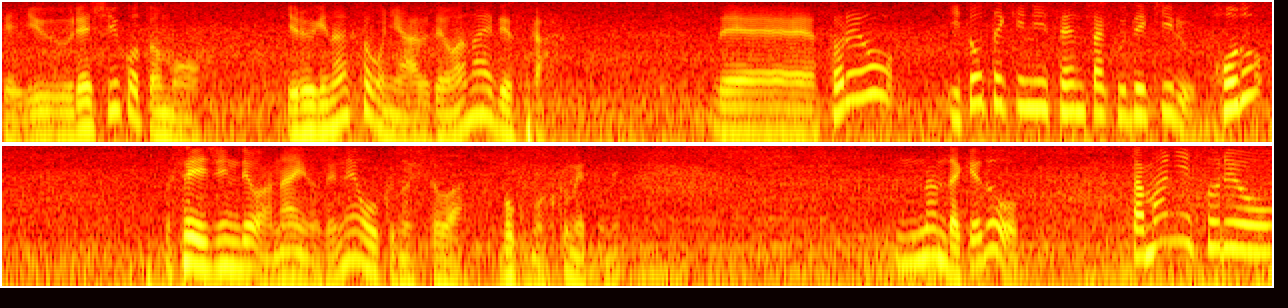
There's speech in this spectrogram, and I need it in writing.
ていう嬉しいことも揺るぎなくそこにあるではないですか。でそれを意図的に選択できるほど成人ではないのでね多くの人は。僕も含めてね。なんだけどたまにそれを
